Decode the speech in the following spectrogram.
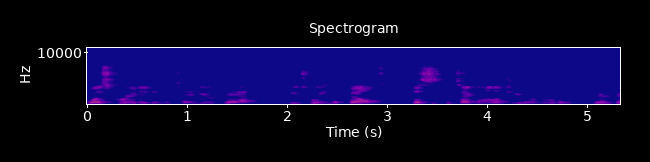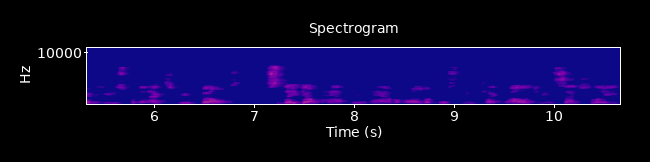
was created in the 10 year gap between the films. This is the technology they're moving, they're going to use for the next few films. So they don't have to have all of this new technology. Essentially,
